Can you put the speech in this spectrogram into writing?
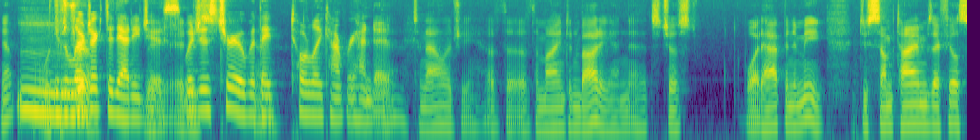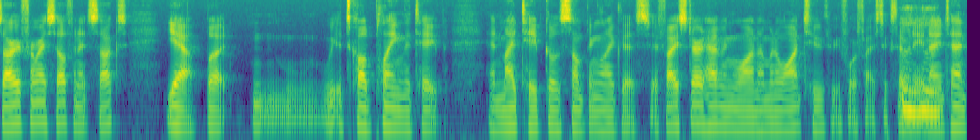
Yep, mm. he's allergic true. to daddy juice, it, it which is, is, true, but yeah. they totally comprehend it. Yeah, it's an allergy of the of the mind and body, and it's just what happened to me. Do sometimes I feel sorry for myself and it sucks? Yeah, but it's called playing the tape and my tape goes something like this. If I start having one, I'm going to want two, three, four, five, six, seven, mm-hmm. eight, nine, ten.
